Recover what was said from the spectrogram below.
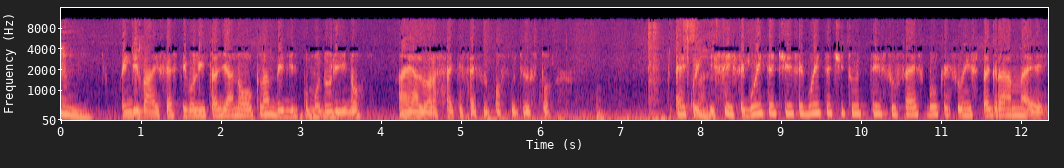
Mm. quindi vai Festival Italiano Auckland, vedi il pomodorino e allora sai che sei sul posto giusto. E quindi sì, seguiteci, seguiteci tutti su Facebook e su Instagram e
